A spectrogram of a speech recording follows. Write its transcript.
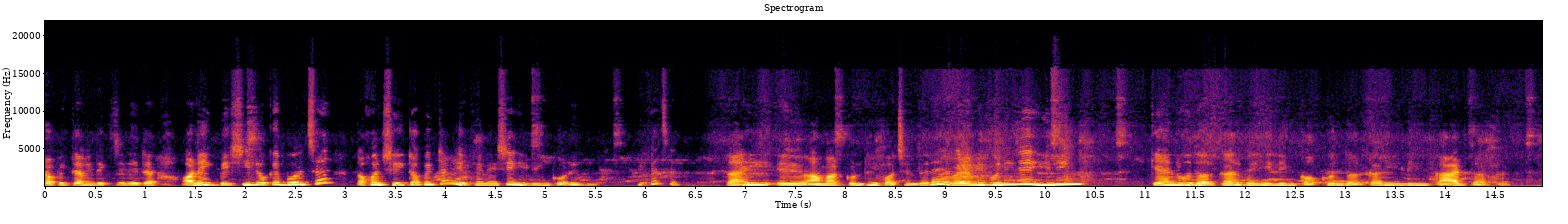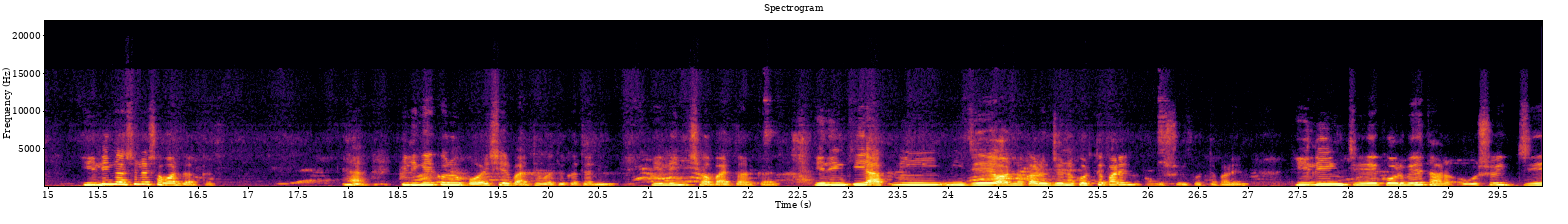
টপিকটা আমি দেখছি যে এটা অনেক বেশি লোকে বলছে, তখন সেই টপিকটা আমি এখানে এসে হিলিং করে দিই। ঠিক আছে? তাই আমার কোনটাই পছন্দ নেই। এবার আমি বলি যে হিলিং কেন দরকার বা হিলিং কখন দরকার হিলিং কার দরকার? হিলিং আসলে সবার দরকার। হ্যাঁ হিলিংয়ের কোনো বয়সের বাধ্যবাধকতা নেই। হিলিং সবার দরকার। হিলিং কি আপনি নিজে অন্য কারোর জন্য করতে পারেন? অবশ্যই করতে পারেন। হিলিং যে করবে তার অবশ্যই যে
